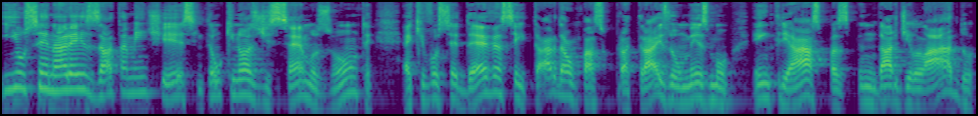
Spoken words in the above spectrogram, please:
E o cenário é exatamente esse. Então, o que nós dissemos ontem é que você deve aceitar dar um passo para trás, ou mesmo, entre aspas, andar de lado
